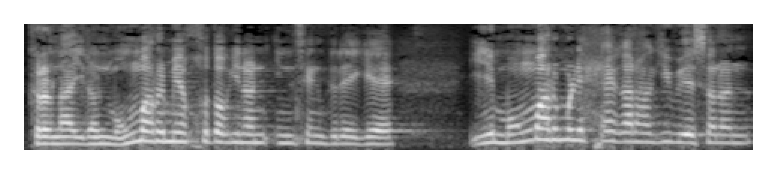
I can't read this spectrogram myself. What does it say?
그러나 이런 목마름에 호덕이는 인생들에게 이 목마름을 해갈하기 위해서는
